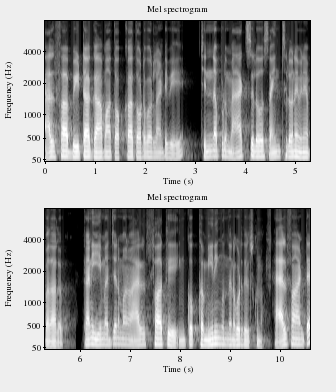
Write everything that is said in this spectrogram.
ఆల్ఫా, బీటా, గామా, తొక్క, తోటకూర లాంటివి చిన్నప్పుడు మ్యాథ్స్‌లో, సైన్స్‌లోనే వినే పదాలు. కానీ ఈ మధ్యన మనం ఆల్ఫాకి ఇంకొక మీనింగ్ ఉందని కూడా తెలుసుకున్నాం. ఆల్ఫా అంటే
